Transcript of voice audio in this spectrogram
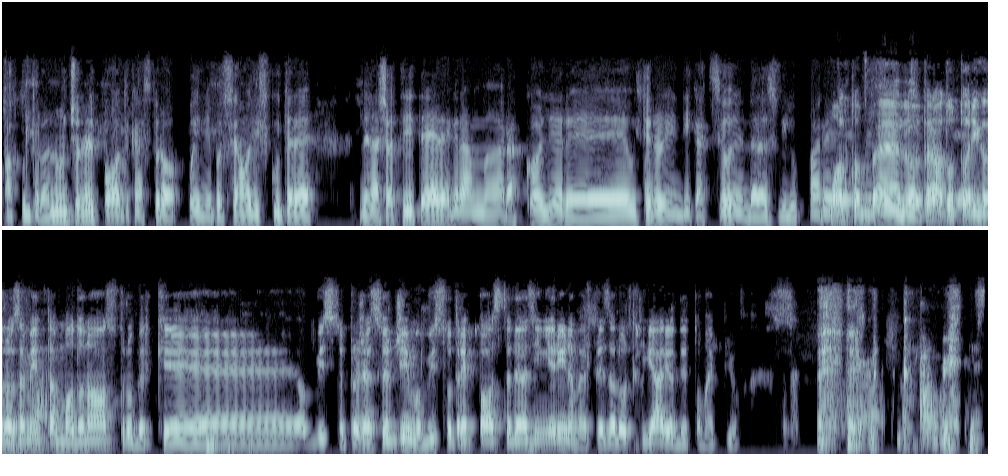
appunto l'annuncio nel podcast, però poi ne possiamo discutere nella chat di Telegram, raccogliere ulteriori indicazioni, andare a sviluppare Molto bello, però tutto rigorosamente a farlo. modo nostro perché ho visto il processo del gym, ho visto tre post della signorina, mi ha presa l'orticaria e ho detto mai più.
